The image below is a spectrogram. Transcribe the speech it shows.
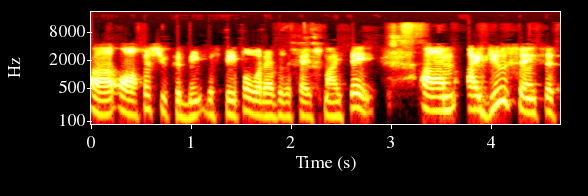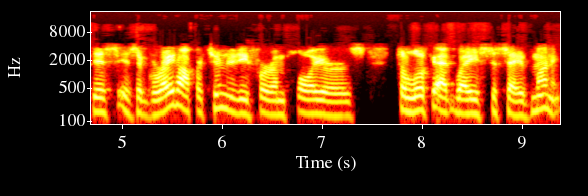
uh, office. You could meet with people whatever the case might be. Um, i do think that this is a great opportunity for employers to look at ways to save money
